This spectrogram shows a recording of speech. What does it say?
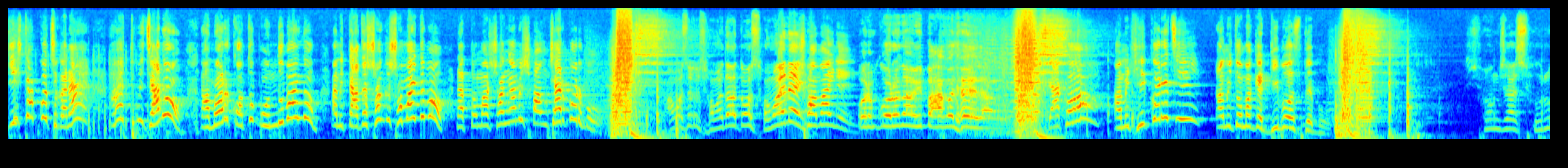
ডিস্টার্ব করছ কেন হ্যাঁ? আর তুমি জানো আমার কত বন্ধু বান্ধব আমি তাদের সঙ্গে সময় দেবো না তোমার সঙ্গে আমি সংসার করব? আমার সঙ্গে সময় দেওয়া তোমার সময় নেই? সময় নেই। ওরকম করো না আমি পাগল হয়ে যাব। দেখো আমি ঠিক করেছি আমি তোমাকে ডিভোর্স দেবো। সংসার শুরু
